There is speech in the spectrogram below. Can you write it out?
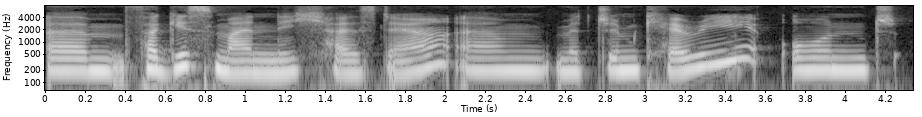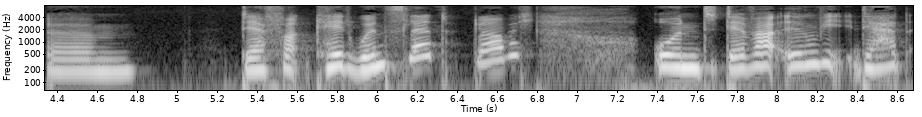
Ähm, Vergiss mein nicht heißt der, ähm, mit Jim Carrey und ähm, der von Kate Winslet, glaube ich. Und der war irgendwie, der hat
